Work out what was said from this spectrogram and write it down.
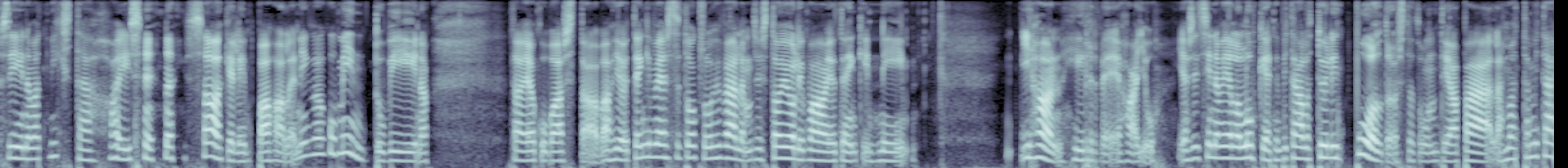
siinä, että miksi tämä haisee näin saakelin pahalle, niin kuin joku minttuviina tai joku vastaava. Joidenkin mielestä se tuoksuu hyvälle, mutta siis toi oli vaan jotenkin niin ihan hirveä haju. Ja sitten siinä vielä luki, että ne pitää olla tyyliin puolitoista tuntia päällä. Mä että mitä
